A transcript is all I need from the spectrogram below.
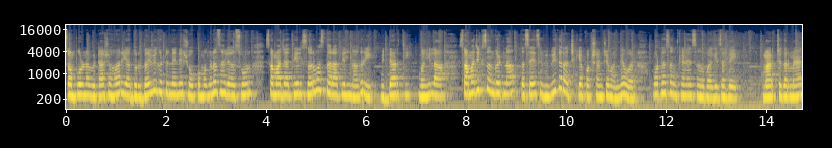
संपूर्ण विटा शहर या दुर्दैवी घटनेने शोकमग्न झाले असून समाजातील सर्व स्तरातील नागरिक विद्यार्थी महिला सामाजिक संघटना तसेच विविध राजकीय पक्षांचे मान्यवर मोठ्या संख्येने सहभागी झाले. मार्च दरम्यान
